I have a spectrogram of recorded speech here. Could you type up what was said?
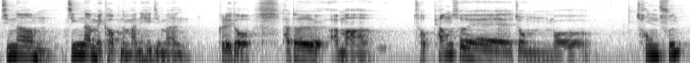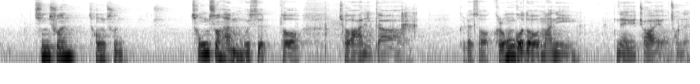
진남 진남 메이크업은 많이 했지만 그래도 다들 아마 저 평소에 좀 뭐 청춘?青春? 청춘 청춘한 모습 더 좋아하니까 그래서 그런 것도 많이 네 좋아해요 저는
